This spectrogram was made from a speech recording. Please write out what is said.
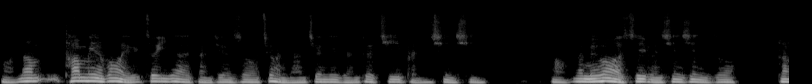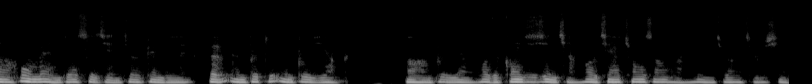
啊，那他没有办法有这依赖的感觉的时候，就很难建立人对基本的信心啊。那没办法基本信心的时候，当然后面很多事情就会变得很很不很不一样啊，很不一样，或者攻击性强，或者其他创伤反应就会出现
